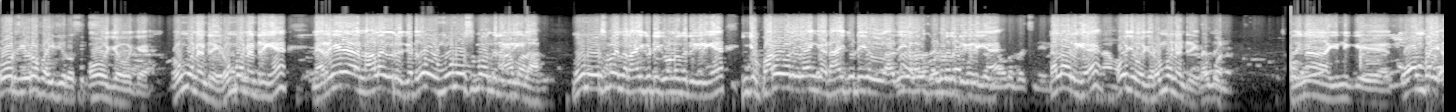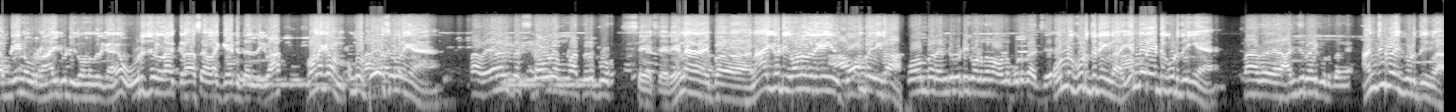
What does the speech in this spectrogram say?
four zero five zero okay okay. ரொம்ப நன்றி ரொம்ப நன்றிங்க. நிறைய நாளா இவரு கிட்டத்தட்ட ஒரு மூணு வருஷமா வந்துட்டு இருக்கீங்களா? மூணு வருஷமா இந்த நாய்க்குட்டி கொண்டு வந்துட்டு இருக்கீங்க இங்க பரவாயில்லையா? இங்க நாய்க்குட்டிகள் அதிக அளவு கொண்டு இல்லை. நல்லா இருக்கு? Okay okay. ரொம்ப நன்றி. ரொம்ப நன்றி. பாத்தீங்கன்னா இன்னைக்கு கோம்பை அப்படின்னு ஒரு நாய்க்குட்டி கொண்டு வந்திருக்காங்க. ஒரிஜினலா கிராஸ் எல்லாம் கேட்டு தெரிஞ்சுக்கலாம். வணக்கம். உங்க பேர் சொல்லுங்க. திருப்பூர். சரி சரி. என்ன இப்ப நாய்க்குட்டி கொண்டு வந்திருக்கீங்க? கோம்பைங்களா? கோம்பை ரெண்டு குட்டி கொண்டு வந்து ஒண்ணு கொடுத்தாச்சு. ஒண்ணு கொடுத்துட்டீங்களா? என்ன ரேட்டு கொடுத்தீங்க? நான் அது அஞ்சு ரூபாய்க்கு கொடுத்தேங்க. அஞ்சு ரூபாய்க்கு கொடுத்தீங்களா?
